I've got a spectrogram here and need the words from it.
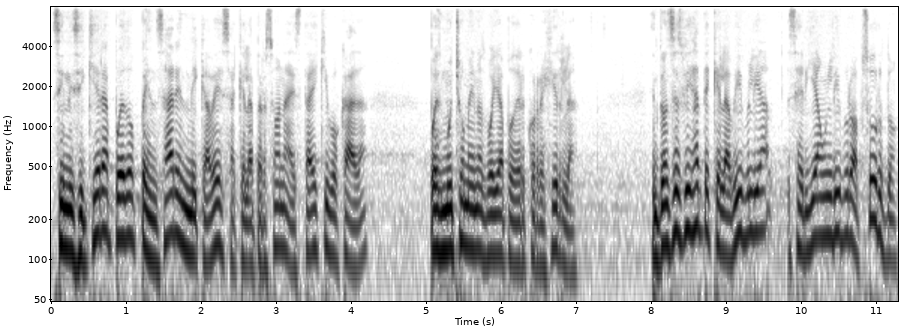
si ni siquiera puedo pensar en mi cabeza que la persona está equivocada, pues mucho menos voy a poder corregirla. Entonces fíjate que la Biblia sería un libro absurdo,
